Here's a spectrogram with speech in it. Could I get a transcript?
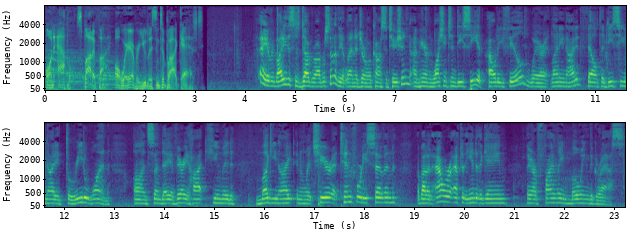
on Apple, Spotify, or wherever you listen to podcasts. Hey, everybody, this is Doug Robertson of the Atlanta Journal Constitution. I'm here in Washington, D.C. at Audi Field, where Atlanta United fell to D.C. United 3 to 1 on Sunday. A very hot, humid, muggy night in which here at 1047, about an hour after the end of the game, they are finally mowing the grass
